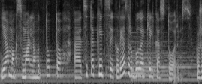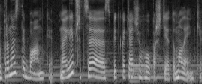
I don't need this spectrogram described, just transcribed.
Я максимально Тобто е, це такий цикл. Я зробила кілька сторіс. Кажу, приносьте банки. Найліпше це з-під котячого паштету, маленькі.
